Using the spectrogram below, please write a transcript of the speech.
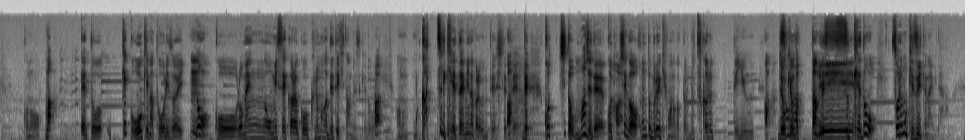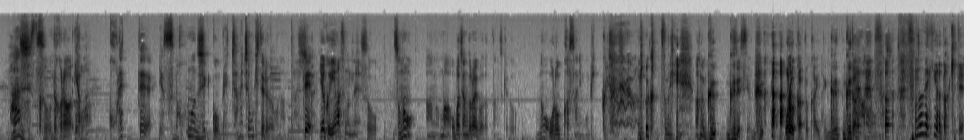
このまあえっと結構大きな通り沿いの、こう路面のお店からこう車が出てきたんですけど、はあのがっつり携帯見ながら運転しててあ。でこっちとマジでこっちが本当ブレーキ踏まなかったらぶつかるっていうあ状況だったんですけど、それも気づいてないみたいな。マジそうだからいやこれっていやスマホの事故めちゃめちゃ起きてるだろうなって。よく言いますもんね。そう。そのあの、まあ、おばちゃんドライバーだったの愚かさにもびっくりしました本当にあのググですよ。グ愚かと書いてググ だなと思いましたそその出来事起きて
